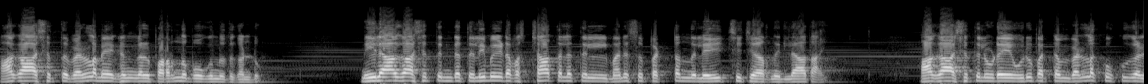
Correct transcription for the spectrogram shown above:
ആകാശത്ത് വെള്ളമേഘങ്ങൾ പറന്നു പോകുന്നത് കണ്ടു. നീലാകാശത്തിന്റെ തെളിമയുടെ പശ്ചാത്തലത്തിൽ മനസ്സ് പെട്ടെന്ന് ലയിച്ചു ചേർന്നില്ലാതായി. ആകാശത്തിലൂടെ ഒരു പറ്റം വെള്ളക്കൊക്കുകൾ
